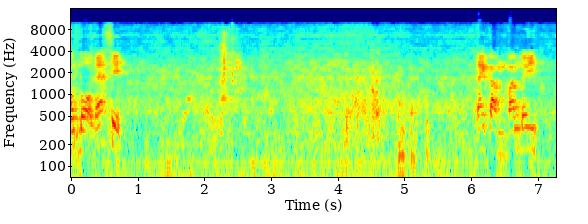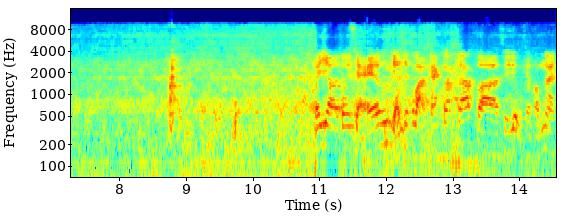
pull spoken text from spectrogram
Một bộ vest xịt. Tay cầm van bi. Bây giờ tôi sẽ hướng dẫn cho các bạn cách lắp ráp và sử dụng sản phẩm này.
